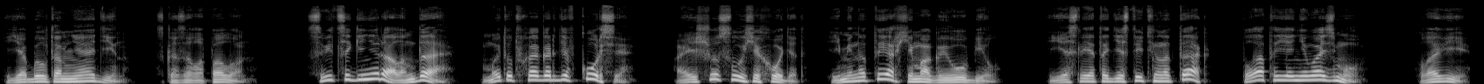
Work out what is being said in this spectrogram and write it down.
«Я был там не один», — сказал Аполлон. «С вице-генералом, да. Мы тут в Хагарде в курсе. А еще слухи ходят. Именно ты Архимага и убил. Если это действительно так, платы я не возьму. Лови».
